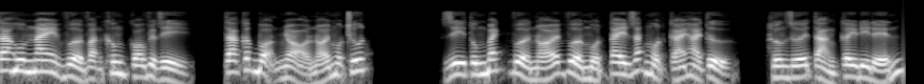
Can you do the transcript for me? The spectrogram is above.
Ta hôm nay vừa vặn không có việc gì, ta cấp bọn nhỏ nói một chút. Di Tung Bách vừa nói vừa một tay dắt một cái hài tử, hướng dưới tảng cây đi đến.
